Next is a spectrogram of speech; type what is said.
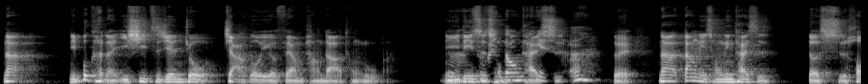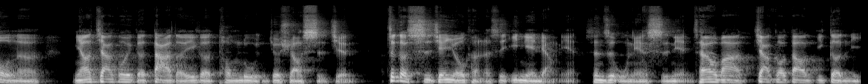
那你不可能一夕之间就架构一个非常庞大的通路嘛，你一定是从零开始的。对，那当你从零开始的时候呢，你要架构一个大的一个通路，你就需要时间。这个时间有可能是一年、两年，甚至五年、十年，才有办法架构到一个你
